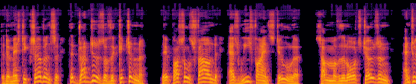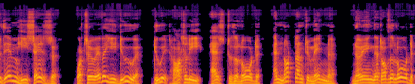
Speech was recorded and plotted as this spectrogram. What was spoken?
the domestic servants, the drudges of the kitchen, the apostles found, as we find still, some of the Lord's chosen, and to them he says, Whatsoever ye do, do it heartily, as to the Lord, and not unto men, knowing that of the Lord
